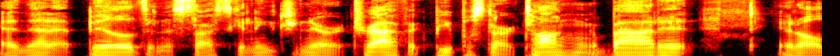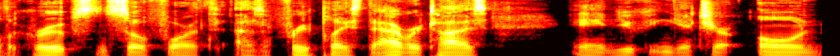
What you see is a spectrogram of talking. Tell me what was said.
and then it builds and it starts getting generic traffic. People start talking about it in all the groups and so forth as a free place to advertise and you can get your own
